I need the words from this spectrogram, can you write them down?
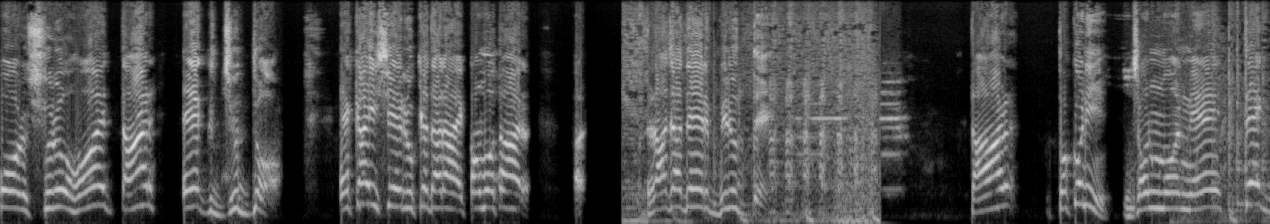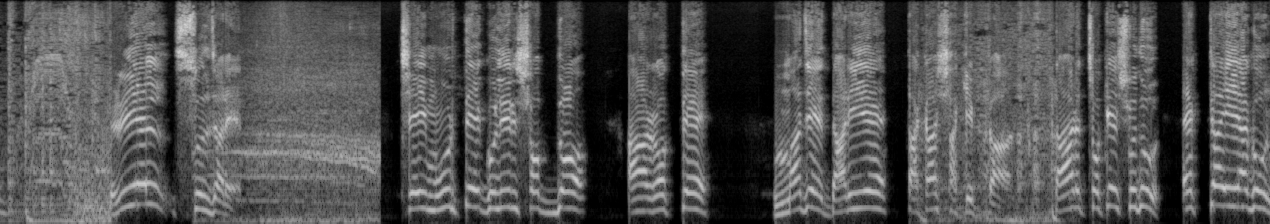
পর শুরু হয় তার এক যুদ্ধ। একাই সে রুখে দাঁড়ায় ক্ষমতার রাজাদের বিরুদ্ধে। তার তখনই জন্ম নেয় টেক রিয়েল সুলজারের। সেই মুহূর্তে গুলির শব্দ আর রক্তে মাঝে দাঁড়িয়ে তাকা সাকিব তার চোখে শুধু একটাই আগুন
